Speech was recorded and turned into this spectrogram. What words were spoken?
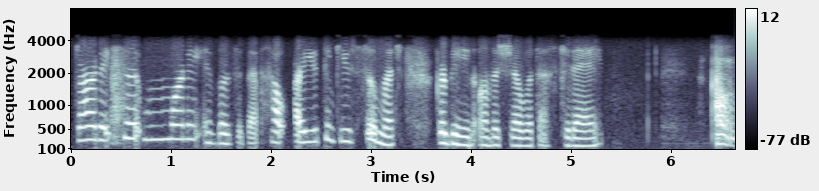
started. Good morning, Elizabeth. How are you? Thank you so much for being on the show with us today. Oh,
